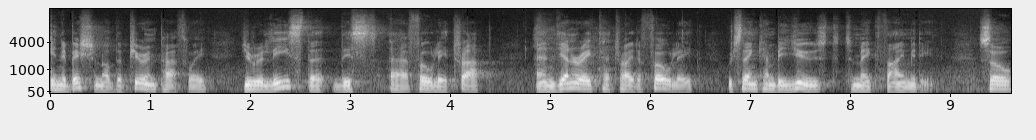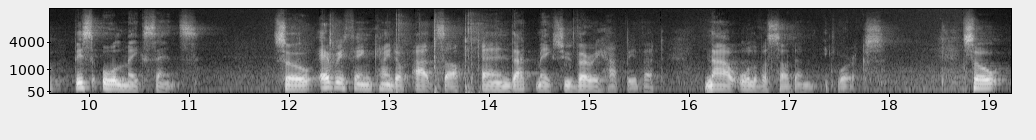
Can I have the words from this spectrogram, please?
inhibition of the purine pathway, you release the, this uh, folate trap and generate tetrahydrofolate, which then can be used to make thymidine. So this all makes sense. So everything kind of adds up, and that makes you very happy that now all of a sudden it works. So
